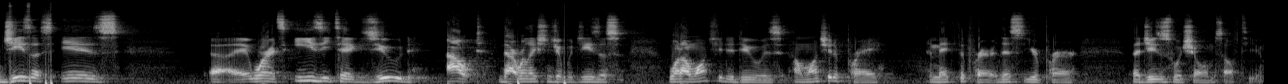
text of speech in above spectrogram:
Jesus is uh, where it's easy to exude out that relationship with Jesus, what I want you to do is I want you to pray and make the prayer, this your prayer, that Jesus would show himself to you.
